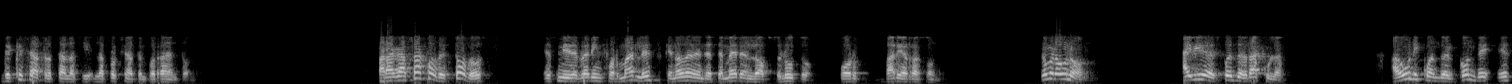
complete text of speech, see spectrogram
¿De qué se va a tratar la, próxima temporada entonces? Para agasajo de todos, es mi deber informarles que no deben de temer en lo absoluto, por varias razones. Número uno, hay vida después de Drácula. Aun y cuando el conde es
